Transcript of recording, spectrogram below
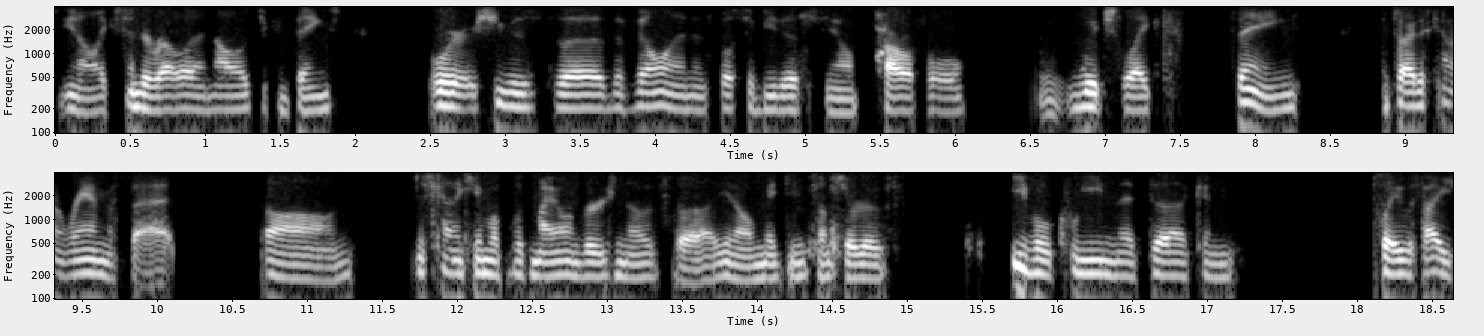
you know like Cinderella and all those different things, where she was the the villain and supposed to be this you know powerful witch like thing, and so I just kind of ran with that. Um, just kind of came up with my own version of uh, you know making some sort of evil queen that uh, can play with ice.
